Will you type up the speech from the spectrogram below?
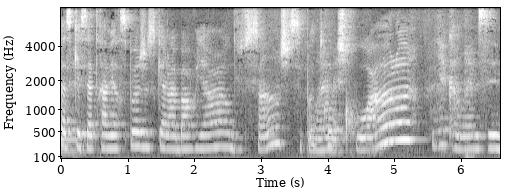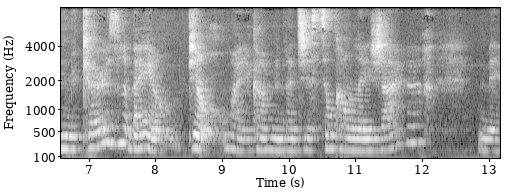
parce que euh, ça traverse pas jusqu'à la barrière du sang. Je sais pas Ouais, trop je- quoi, là. Il y a quand même, c'est une muqueuse, là. Ben, on- puis on- ouais, il y a quand même la digestion quand on l'ingère. Mais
